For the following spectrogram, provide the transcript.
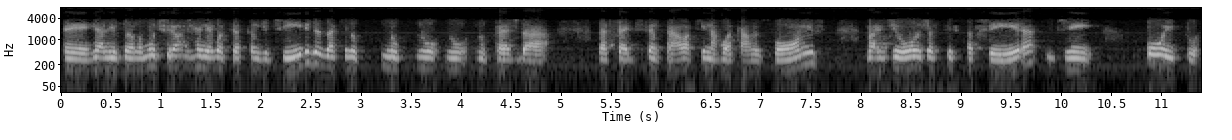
é, realizando um mutirão de renegociação de dívidas aqui no, no, no, no, prédio da, da sede central, aqui na rua Carlos Gomes. Vai de hoje a sexta-feira, de 8,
